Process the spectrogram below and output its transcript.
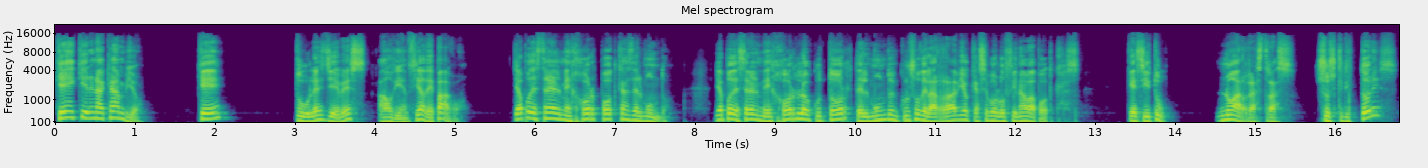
¿Qué quieren a cambio? Que tú les lleves audiencia de pago. Ya puedes tener el mejor podcast del mundo. Ya puedes ser el mejor locutor del mundo, incluso de la radio que has evolucionado a podcast. Que si tú no arrastras suscriptores,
